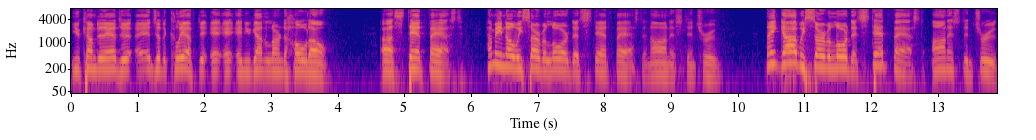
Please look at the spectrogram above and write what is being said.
you come to the edge of, edge of the cliff and you got to learn to hold on. Uh, steadfast. How many know we serve a Lord that's steadfast and honest and true? Thank God we serve a Lord that's steadfast, honest, and truth.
